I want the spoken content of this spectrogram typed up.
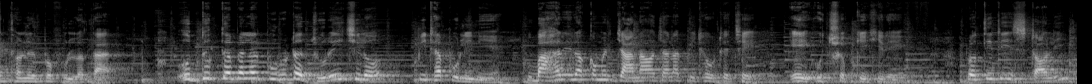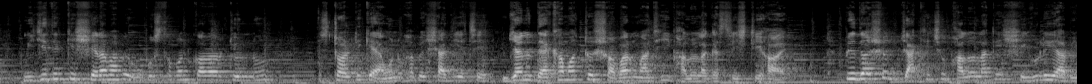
এক ধরনের প্রফুল্লতা। উদ্যোক্তা মেলার পুরোটা জুড়েই ছিল পিঠা পুলি নিয়ে। বাহারি রকমের জানা অজানা পিঠে উঠেছে এই উৎসবকে ঘিরে। প্রতিটি স্টলই নিজেদেরকে সেরাভাবে উপস্থাপন করার জন্য স্টলটিকে এমনভাবে সাজিয়েছে যেন দেখা মাত্র সবার মাঝেই ভালো লাগা সৃষ্টি হয়। প্রিয় দর্শক, যা কিছু ভালো লাগে সেগুলোই আমি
